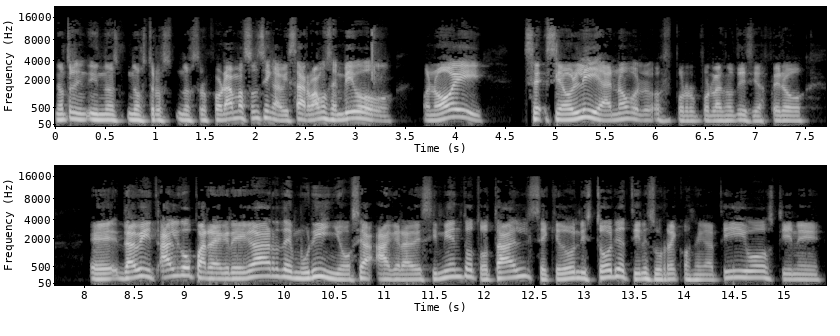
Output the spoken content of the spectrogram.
nosotros y nuestros, nuestros programas son sin avisar, vamos en vivo. Bueno, hoy se, olía, ¿no? Por, las noticias, pero eh, David, algo para agregar de Muriño, o sea, agradecimiento total, se quedó en la historia, tiene sus récords negativos, tiene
